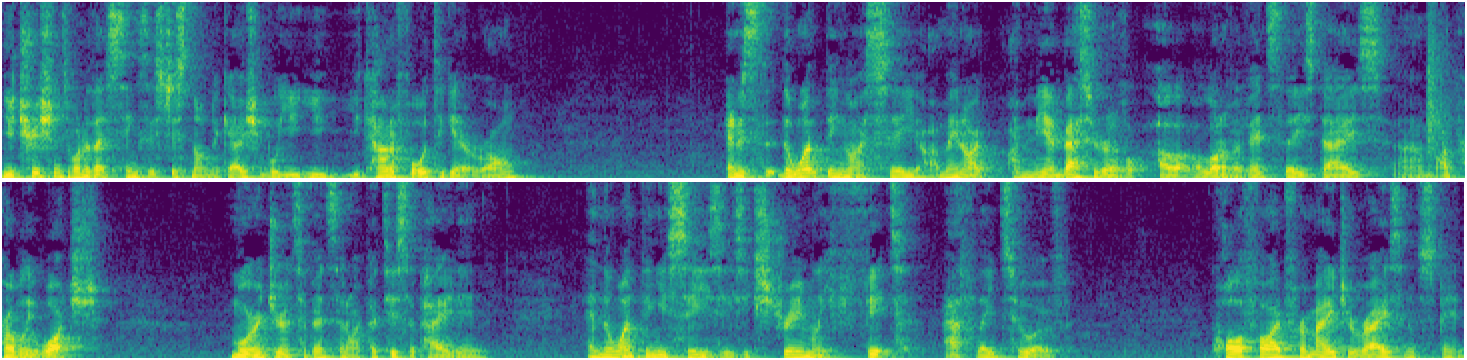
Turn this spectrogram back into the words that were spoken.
nutrition is one of those things that's just non-negotiable. You you, you can't afford to get it wrong. And it's the, the one thing I see. I mean, I, I'm the ambassador of a, a lot of events these days. Um, I probably watch more endurance events than I participate in. And the one thing you see is these extremely fit athletes who have qualified for a major race and have spent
